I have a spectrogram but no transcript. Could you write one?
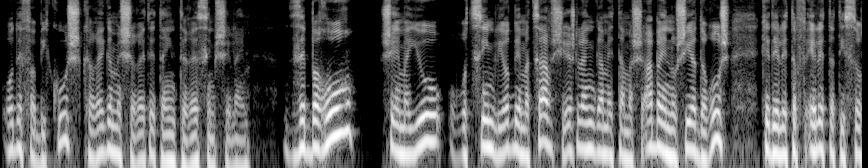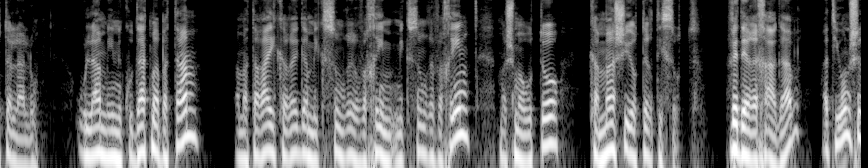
עודף הביקוש כרגע משרת את האינטרסים שלהם. זה ברור שהם היו רוצים להיות במצב שיש להם גם את המשאב האנושי הדרוש כדי לתפעל את הטיסות הללו. אולם מנקודת מבטם, המטרה היא כרגע מקסום רווחים. מקסום רווחים, משמעותו כמה שיותר טיסות. ודרך אגב, הטיעון של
